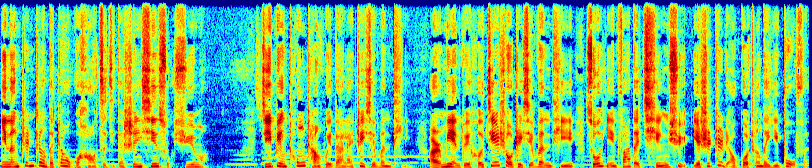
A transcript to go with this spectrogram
你能真正的照顾好自己的身心所需吗？疾病通常会带来这些问题，而面对和接受这些问题所引发的情绪，也是治疗过程的一部分。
